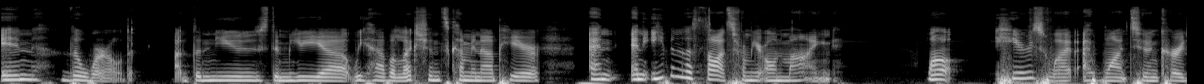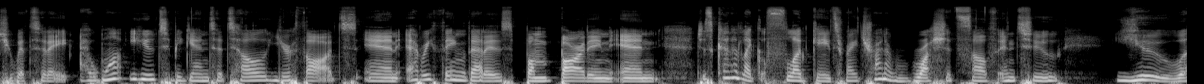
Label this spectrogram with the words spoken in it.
in the world uh, the news the media we have elections coming up here and and even the thoughts from your own mind. Well here's what i want to encourage you with today. I want you to begin to tell your thoughts and everything that is bombarding and just kind of like floodgates right? Trying to rush itself into you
